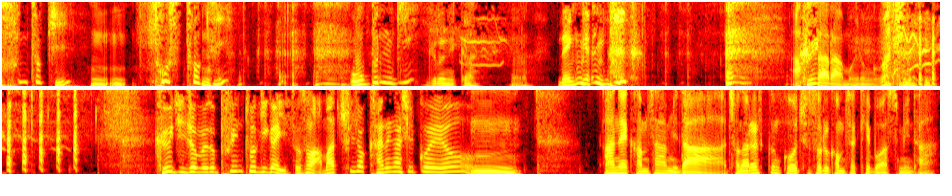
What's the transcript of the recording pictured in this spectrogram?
프린터기? 음, 음. 토스터기? 오븐기? 그러니까. 냉면기? 앞사라 뭐 이런 거 같은. 그 지점에도 프린터기가 있어서 아마 출력 가능하실 거예요. 음. 아, 네, 감사합니다. 전화를 끊고 주소를 검색해 보았습니다.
